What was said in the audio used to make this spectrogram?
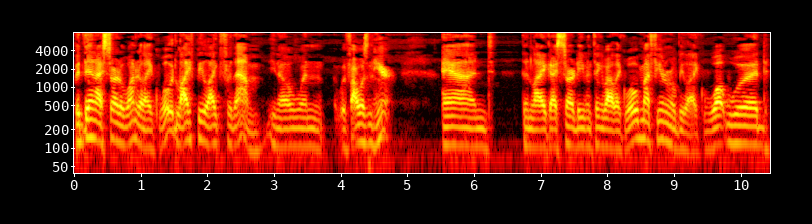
But then I started to wonder, like, what would life be like for them, you know, when if I wasn't here? And then like I started to even thinking about like what would my funeral be like? What would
